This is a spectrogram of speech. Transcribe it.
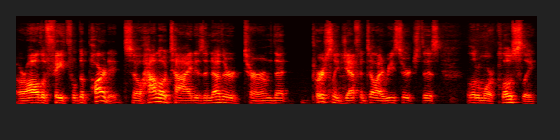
or all the faithful departed. So Hallowtide is another term that personally, Jeff, until I researched this a little more closely,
